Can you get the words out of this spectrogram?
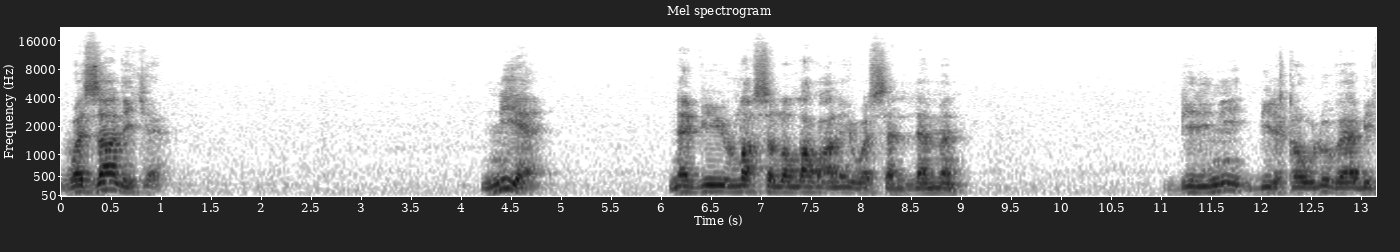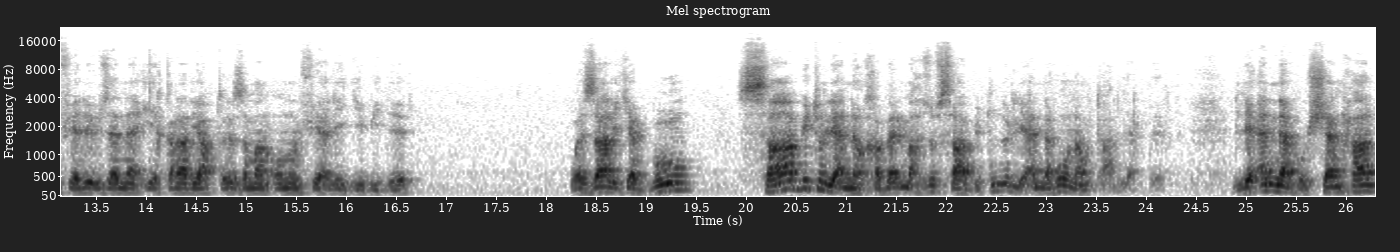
Ve zalike niye Nebiyullah sallallahu aleyhi ve sellemin birini bir kavlu veya bir fiili üzerine ikrar yaptığı zaman onun fiili gibidir. Ve zalike bu sabitun li'ennehu haber mahzuf sabitundur li'ennehu ona mutallıktır. Li'ennehu şenhal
